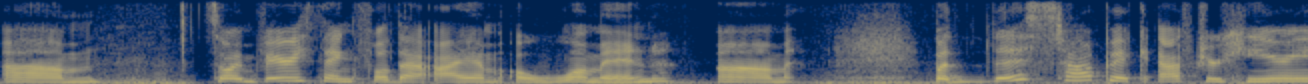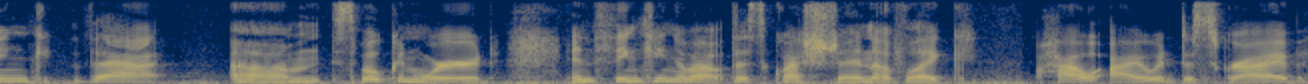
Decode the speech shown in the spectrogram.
Um, so I'm very thankful that I am a woman. Um, but this topic, after hearing that um, spoken word and thinking about this question of like how I would describe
